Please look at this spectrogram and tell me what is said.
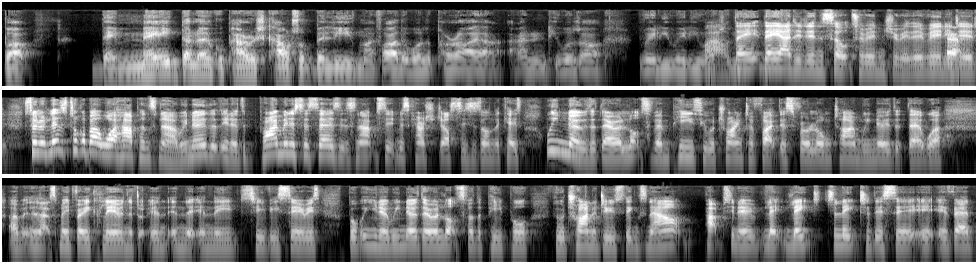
but they made the local parish council believe my father was a pariah and he was a really, really wow. They, they added insult to injury. They really yeah. did. So look, let's talk about what happens now. We know that you know the Prime Minister says it's an absolute miscarriage of justice is on the case. We know that there are lots of MPs who were trying to fight this for a long time. We know that there were, um, and that's made very clear in the in, in the in the TV series. But we, you know, we know there are lots of other people who are trying to do things now. Perhaps you know late late to late to this I- event,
